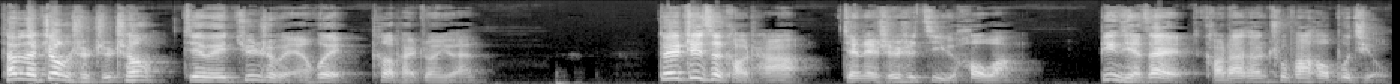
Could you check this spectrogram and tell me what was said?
他们的正式职称皆为军事委员会特派专员。对于这次考察，蒋介石是寄予厚望的，并且在考察团出发后不久，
